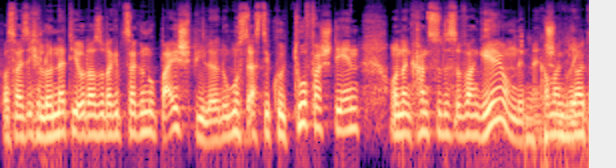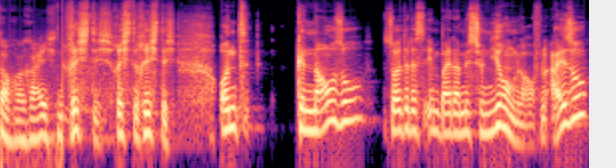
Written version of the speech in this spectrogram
was weiß ich, Lonetti oder so, da gibt's ja genug Beispiele. Du musst erst die Kultur verstehen und dann kannst du das Evangelium den dann Menschen kann man die bringen. Leute auch erreichen. Richtig, richtig, richtig. Und genauso sollte das eben bei der Missionierung laufen. Also,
